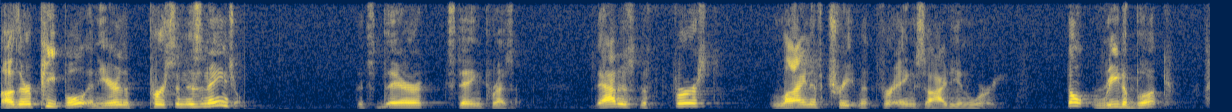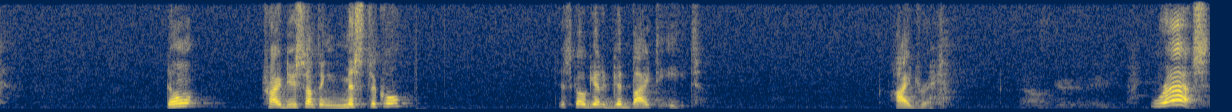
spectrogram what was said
other people. And here the person is an angel that's there staying present. That is the first line of treatment for anxiety and worry. Don't read a book. Don't try to do something mystical. Just go get a good bite to eat. Hydrate. Rest.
